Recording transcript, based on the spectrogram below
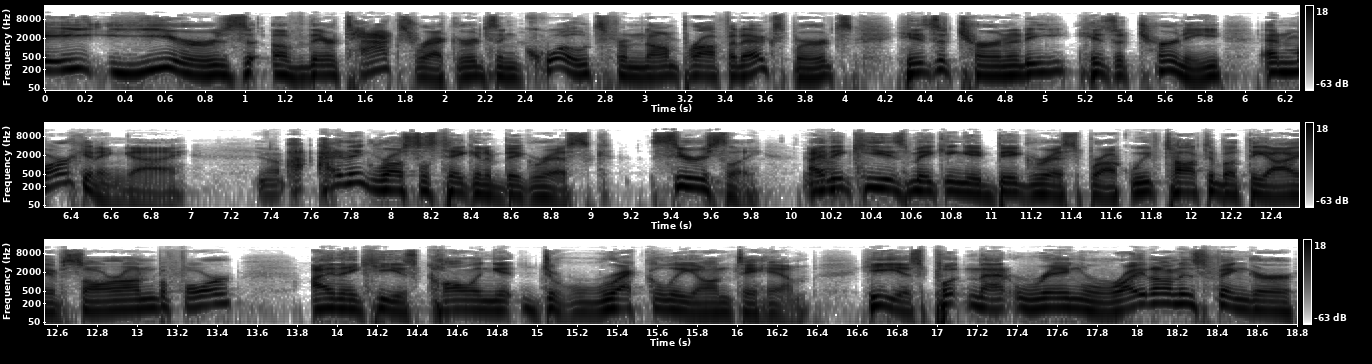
eight years of their tax records and quotes from nonprofit experts, his attorney, his attorney, and marketing guy. I, I think Russell's taking a big risk. Seriously. I think he is making a big risk, Brock. We've talked about the Eye of Sauron before. I think he is calling it directly onto him. He is putting that ring right on his finger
